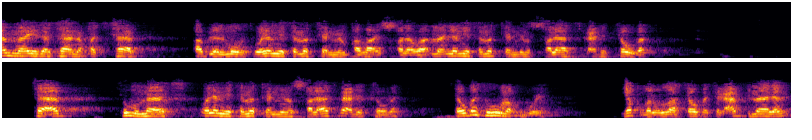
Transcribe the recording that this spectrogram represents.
أما إذا كان قد تاب قبل الموت ولم يتمكن من قضاء الصلوات ما لم يتمكن من الصلاة بعد التوبة تاب ثم مات ولم يتمكن من الصلاة بعد التوبة توبته مقبولة. يقبل الله توبة العبد ما لم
